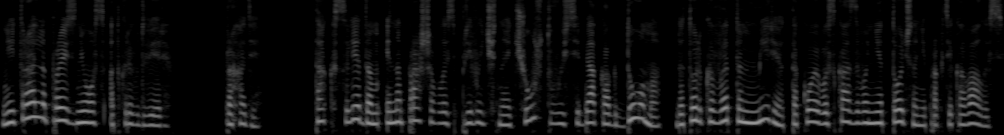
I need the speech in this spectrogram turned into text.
Нейтрально произнес, открыв дверь. «Проходи». Так следом и напрашивалось привычное «чувствую себя как дома», да только в этом мире такое высказывание точно не практиковалось.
